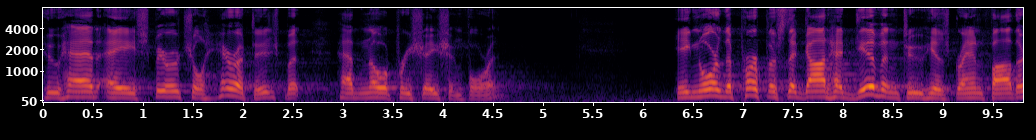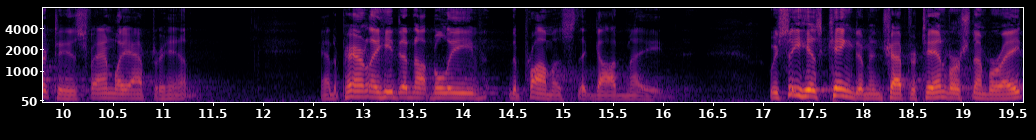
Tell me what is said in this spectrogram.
who had a spiritual heritage but had no appreciation for it. He ignored the purpose that God had given to his grandfather, to his family after him. And apparently, he did not believe the promise that God made. We see his kingdom in chapter 10, verse number 8.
